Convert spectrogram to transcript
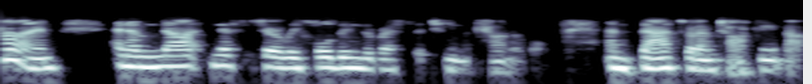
time, and I'm not necessarily holding the rest of the team accountable. And that's what I'm talking about.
